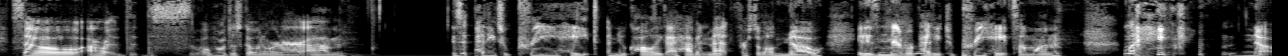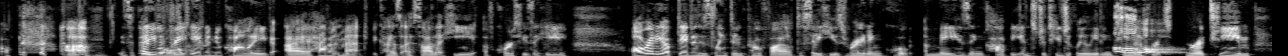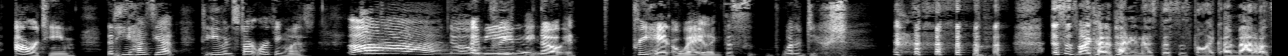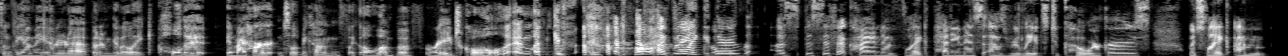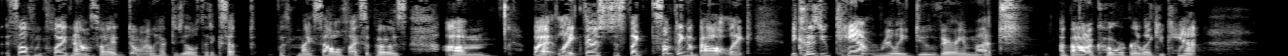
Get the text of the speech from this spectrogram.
so our this well, we'll just go in order. Um, is it petty to pre-hate a new colleague I haven't met? First of all, no. It is never Mm-hmm. petty to pre-hate someone. like no. Uh, is it petty to pre-hate a new colleague I haven't met because I saw that he, of course he's a he, already updated his LinkedIn profile to say he's writing quote amazing copy and strategically leading team efforts Oh. for a team, our team, that he has yet to even start working with. Ah, no. I mean, pre-hate. no, it pre-hate away. Like this what a douche. this is my kind of pettiness. This is the like I'm mad about something on the internet, but I'm gonna like hold it in my heart until it becomes like a lump of rage coal and like Well, I feel like Rachel. there's a specific kind of like pettiness as relates to coworkers, which like I'm self-employed now, so I don't really have to deal with it except with myself, I suppose. Um, but like there's just like something about like because you can't really do very much about a coworker, like you can't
